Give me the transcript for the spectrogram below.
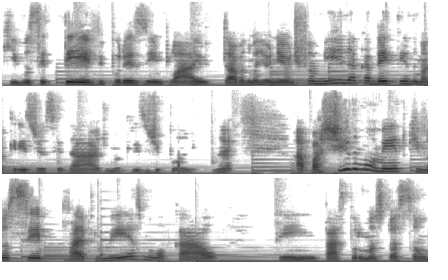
que você teve, por exemplo, ah, eu estava numa reunião de família, acabei tendo uma crise de ansiedade, uma crise de pânico, né? A partir do momento que você vai para o mesmo local, tem, passa por uma situação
